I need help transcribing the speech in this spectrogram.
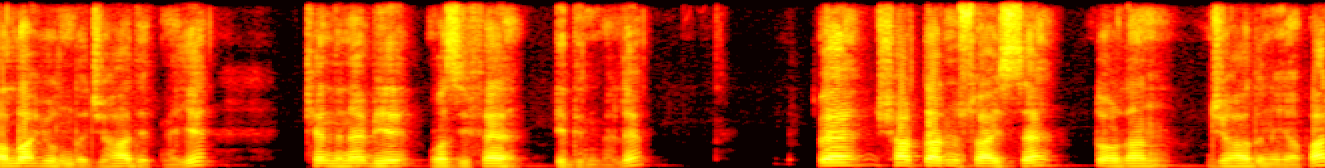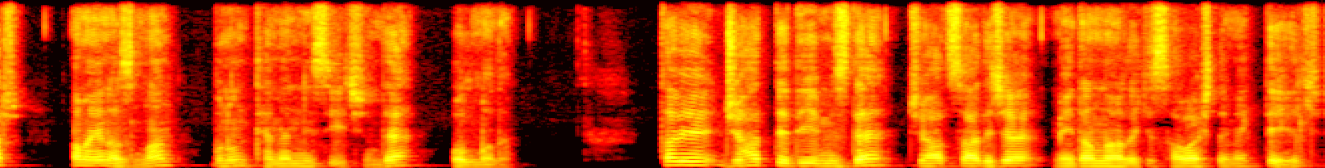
Allah yolunda cihad etmeyi kendine bir vazife edinmeli. Ve şartlar müsaitse doğrudan cihadını yapar ama en azından bunun temennisi içinde olmalı. Tabi cihat dediğimizde cihat sadece meydanlardaki savaş demek değil.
